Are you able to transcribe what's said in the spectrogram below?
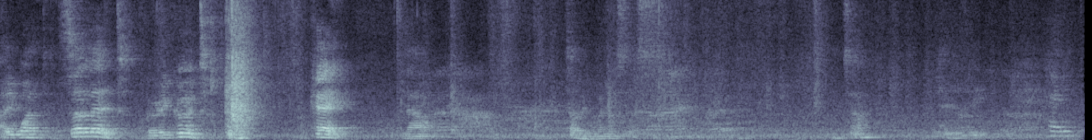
I want salad. Very good. Okay, now tell me what is this? It's a heli- Helicopter.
